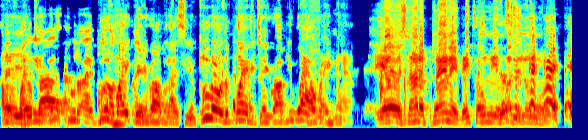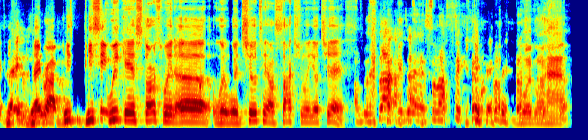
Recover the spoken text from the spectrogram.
I'm gonna fight yo, J Bob, Rob. Pluto, hey, I'm gonna fight J. Rob when I see him. Pluto's a planet, J Rob. You wild right now. Yo, it's not a planet. They told me it wasn't no more. J Rob, PC weekend starts when uh when, when Chilltown socks you in your chest. I'm gonna sock his ass when I see him. boy gonna have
